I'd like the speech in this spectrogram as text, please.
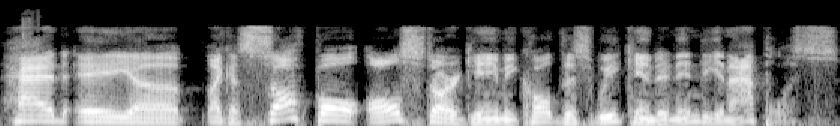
Had a uh, like a softball All Star game he called this weekend in Indianapolis,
